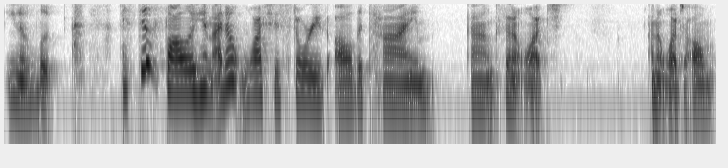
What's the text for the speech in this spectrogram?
you know look. I still follow him. I don't watch his stories all the time because um, I don't watch I don't watch all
